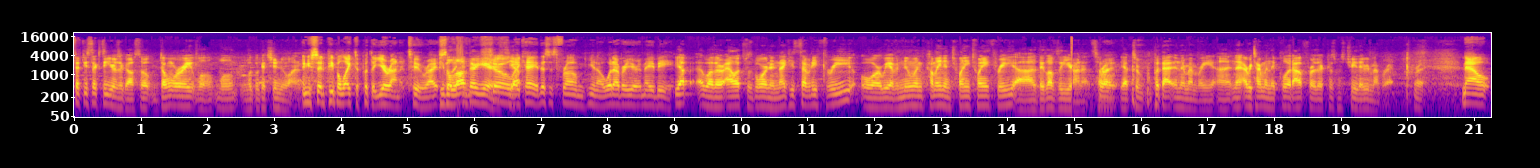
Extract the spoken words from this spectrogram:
50, 60 years ago, so don't worry, we'll, we'll, we'll go get you a new one. And you said people like to put the year on it too, right? People they love their years, Show yep. like, hey, this is from you know whatever year it may be. Yep, uh, whether Alex was born in 1973 or we have a new one coming in 2023, uh, they love the year on it. So, Right. yeah, to put that in their memory. Uh, and every time when they pull it out for their Christmas tree, they remember it. Right. Now,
